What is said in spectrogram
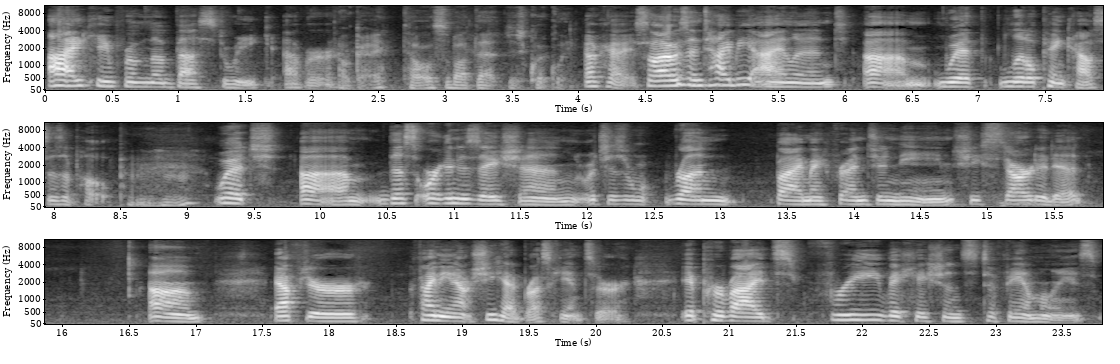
I came from the best week ever. Okay. Tell us about that just quickly. Okay, so I was in Tybee Island um, with Little Pink Houses of Hope, which um, this organization, which is run by my friend Jeanine, she started it um, after finding out she had breast cancer. It provides free vacations to families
